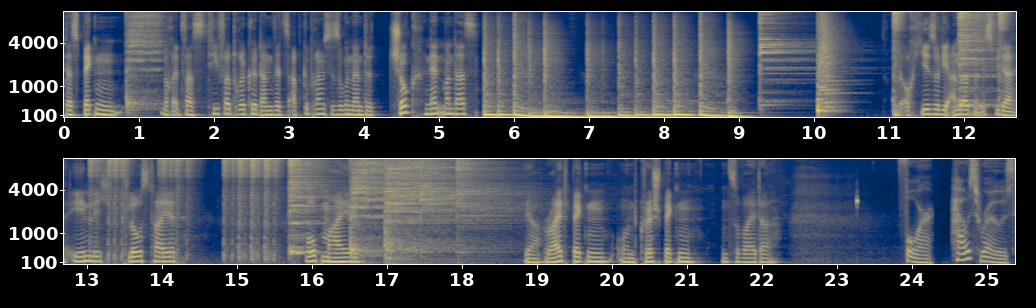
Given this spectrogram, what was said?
das Becken noch etwas tiefer drücke, dann wird es abgebremst. Der sogenannte Chook nennt man das. Und auch hier so die Anordnung ist wieder ähnlich. Closed Hi-Hat, Open Hi-Hat, ja, Right Becken und Crash Becken und so weiter. 4. House rose.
